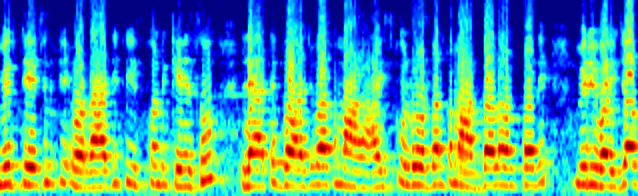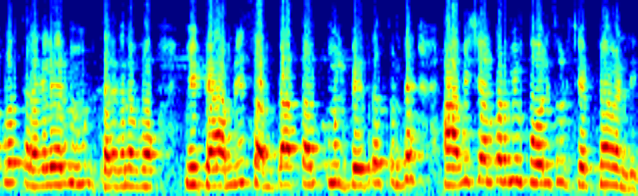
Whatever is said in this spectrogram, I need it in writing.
మీరు స్టేషన్కి రాజీ తీసుకోండి కేసు లేకపోతే గాజువాక మా హై స్కూల్ రోడ్డు అంతా మా అడ్డాలో ఉంటుంది. మీరు వైజాగ్లో తిరగలేరు మిమ్మల్ని తిరగనివ్వం. మీ ఫ్యామిలీ చంపేస్తారు మిమ్మల్ని బెదిరిస్తుంటే ఆ విషయాలు కూడా మేము పోలీసులకు చెప్పామండి.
